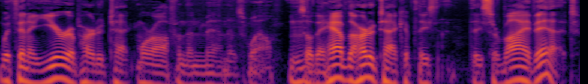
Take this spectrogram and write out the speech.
within a year of heart attack more often than men as well. Mm-hmm. So they have the heart attack if they they survive it,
